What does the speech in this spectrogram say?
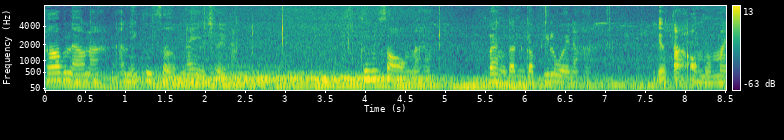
ข้าวไปแล้วนะ อันนี้คือเสริมให้เฉยนะ ครึ่งซองนะคะ แบ่งกันกับพี่รวยนะคะ เดี๋ยวตาออกมาใหม่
